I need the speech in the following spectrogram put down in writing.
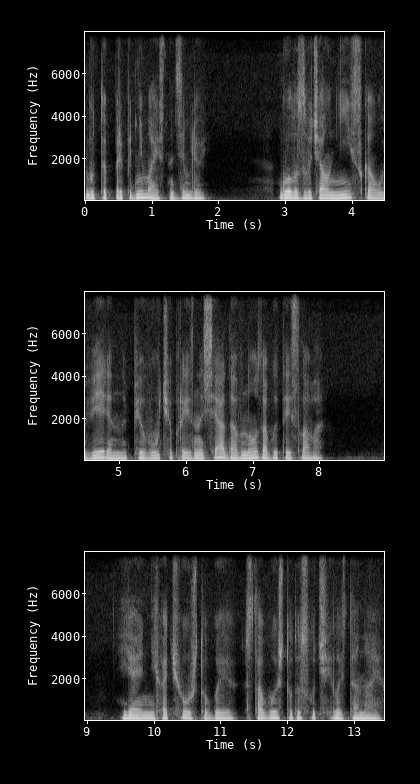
будто приподнимаясь над землей. Голос звучал низко, уверенно, певуче, произнося давно забытые слова. «Я не хочу, чтобы с тобой что-то случилось, Даная».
